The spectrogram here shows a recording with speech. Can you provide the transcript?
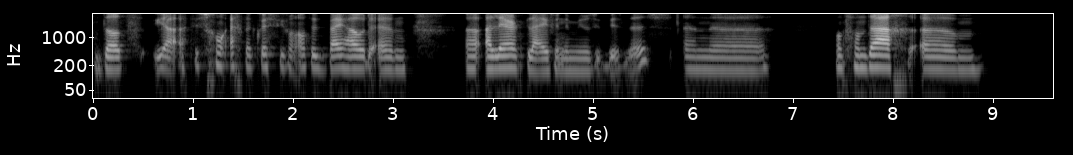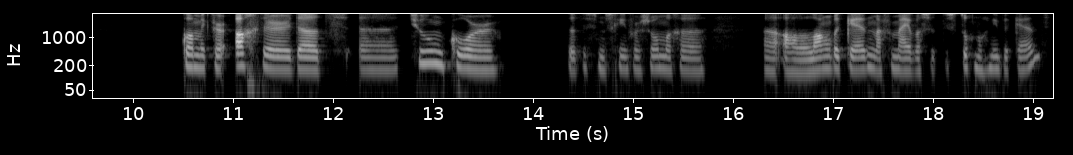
Dat ja, het is gewoon echt een kwestie van altijd bijhouden en alert blijven in de music business. En, want vandaag um, kwam ik erachter dat uh, TuneCore, dat is misschien voor sommigen al lang bekend, maar voor mij was het dus toch nog niet bekend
